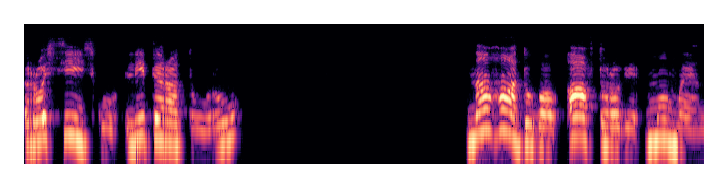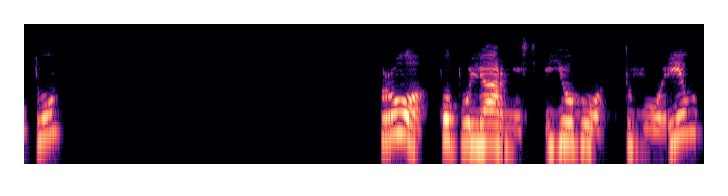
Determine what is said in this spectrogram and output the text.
російську літературу, нагадував авторові моменту про популярність його творів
